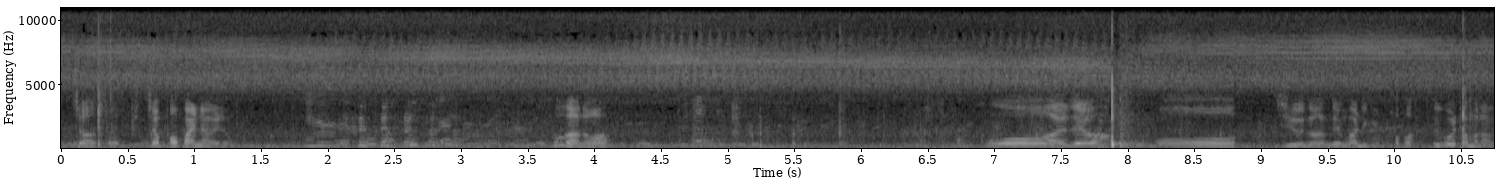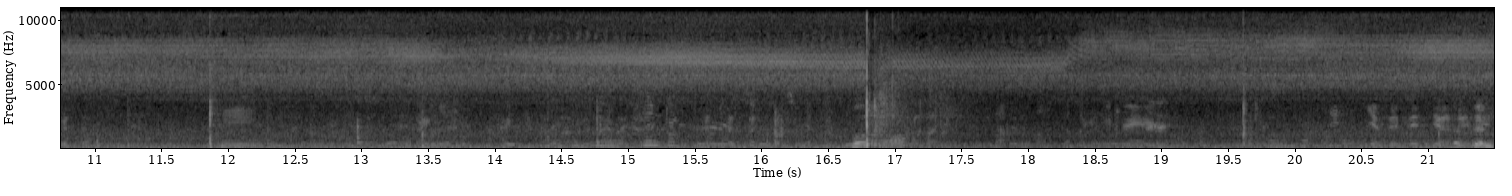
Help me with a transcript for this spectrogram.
ッチャーとピッチャーパパに投げるの？そうなの？おおあれだよ。おお十何年前にパパすごい球投げてた。うなの？やってんの？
